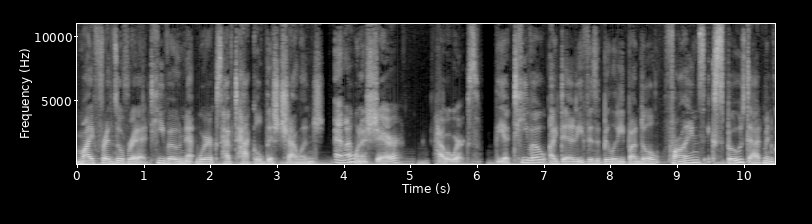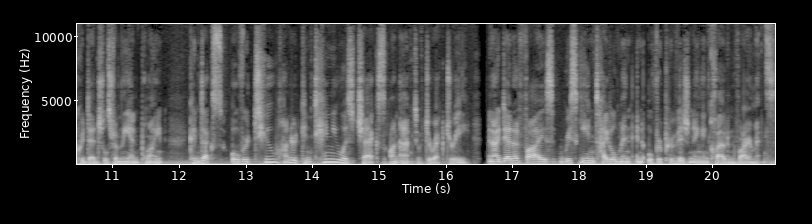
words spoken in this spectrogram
My friends over at Attivo Networks have tackled this challenge, and I want to share how it works. The Attivo Identity Visibility Bundle finds exposed admin credentials from the endpoint, conducts over 200 continuous checks on Active Directory, and identifies risky entitlement and over provisioning in cloud environments.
